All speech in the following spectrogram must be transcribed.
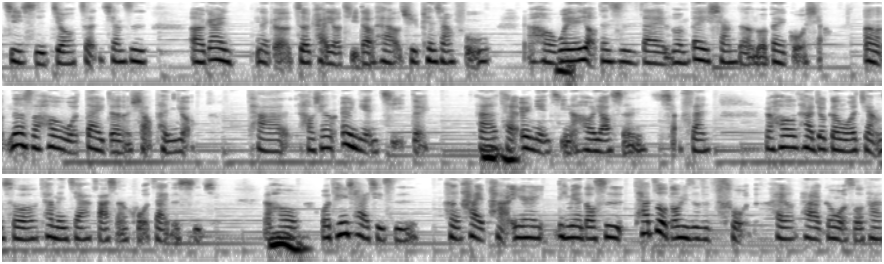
及时纠正，像是。呃，刚才那个泽凯有提到他有去偏乡服务，然后我也有，但是在伦贝乡的伦贝国小。嗯，那时候我带的小朋友，他好像二年级，对，他才二年级，然后要升小三，然后他就跟我讲说他们家发生火灾的事情，然后我听起来其实很害怕，因为里面都是他做的东西就是错的，还有他跟我说他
